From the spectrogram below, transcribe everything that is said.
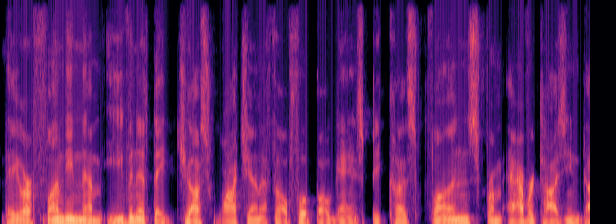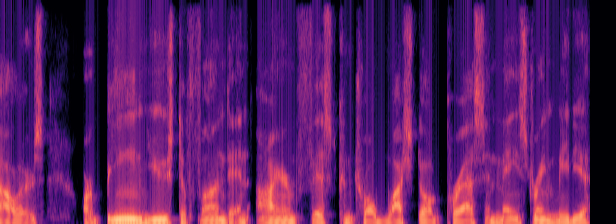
They are funding them even if they just watch NFL football games because funds from advertising dollars are being used to fund an iron fist controlled watchdog press and mainstream media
